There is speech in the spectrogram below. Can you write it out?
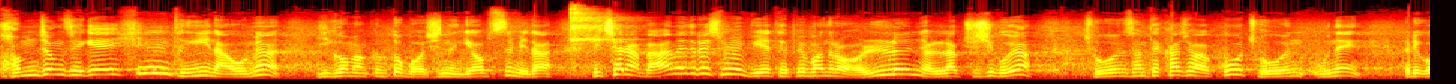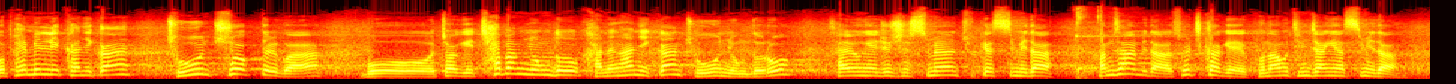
검정색의 흰 등이 나오면 이거만큼 또 멋있는 게 없습니다. 이 차량 마음에 들으시면 위에 대표번호로 얼른 연락 주시고요. 좋은 선택하셔갖고 좋은 운행 그리고 패밀리카니까 좋은 추억들과 뭐 저기 차박용도 가능하니까 좋은 용도로 사용해 주셨으면 좋겠습니다. 감사합니다. 솔직하게 고나무 팀장이었습니다.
